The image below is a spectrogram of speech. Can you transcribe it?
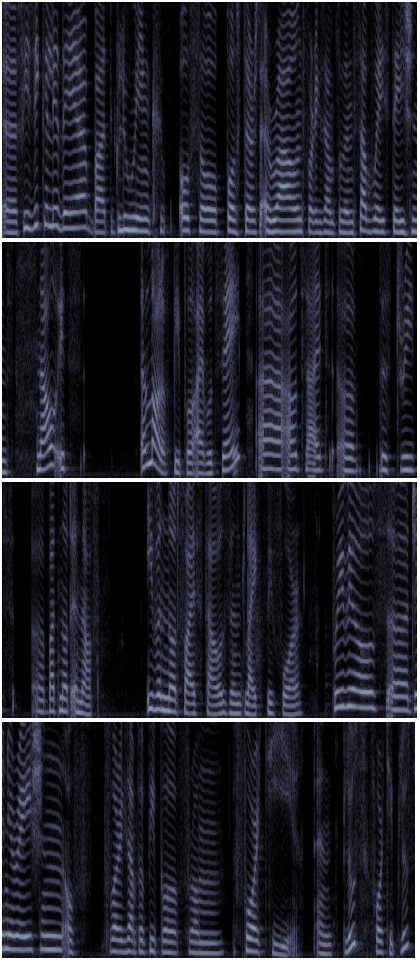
uh, physically there, but gluing also posters around, for example, in subway stations. Now it's a lot of people, I would say, uh, outside the streets, uh, but not enough. Even not 5,000 like before previous uh, generation of, for example, people from 40 and plus, 40 plus,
